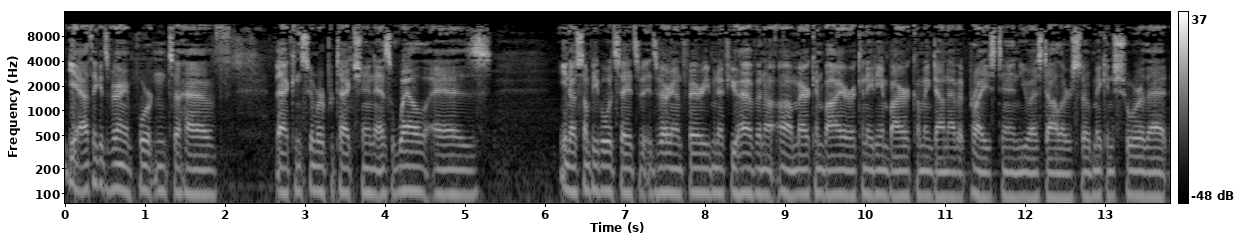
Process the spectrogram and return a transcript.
Yeah, I think it's very important to have that consumer protection as well as you know, some people would say it's it's very unfair, even if you have an uh, American buyer, a Canadian buyer coming down to have it priced in U.S. dollars. So making sure that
